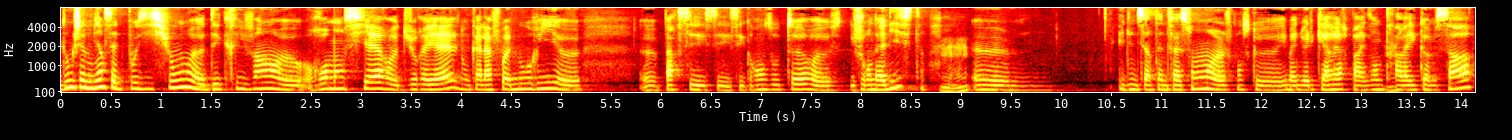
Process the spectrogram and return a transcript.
donc j'aime bien cette position d'écrivain romancière du réel, donc à la fois nourri par ces, grands auteurs journalistes. Mhm. et d'une certaine façon, je pense que Emmanuel Carrère, par exemple, mhm. travaille comme ça.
